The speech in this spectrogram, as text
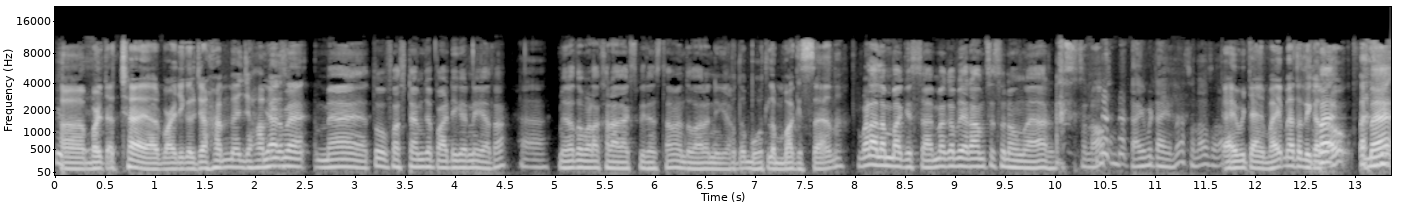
बट अच्छा है यार पार्टी कल्चर हम मैं जहाँ यार मैं मैं तो फ़र्स्ट टाइम जब पार्टी करने गया था हाँ। मेरा तो बड़ा खराब एक्सपीरियंस था मैं दोबारा नहीं गया। तो बहुत लंबा किस्सा है ना। बड़ा लंबा किस्सा है मैं कभी आराम से सुनाऊँगा यार। सुनाओ टाइम टाइम सुनाओ टाइम टाइम भाई मैं तो निकलता हूँ। मैं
